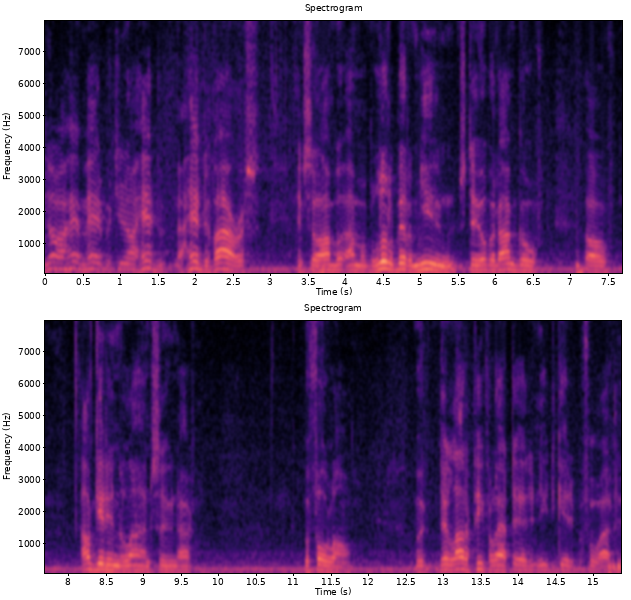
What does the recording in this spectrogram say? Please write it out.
No, I haven't had it, but you know, I had, I had the virus, and so I'm, I'm a little bit immune still, but I'm go, uh, I'll get in the line soon, I, before long. But there are a lot of people out there that need to get it before I do.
